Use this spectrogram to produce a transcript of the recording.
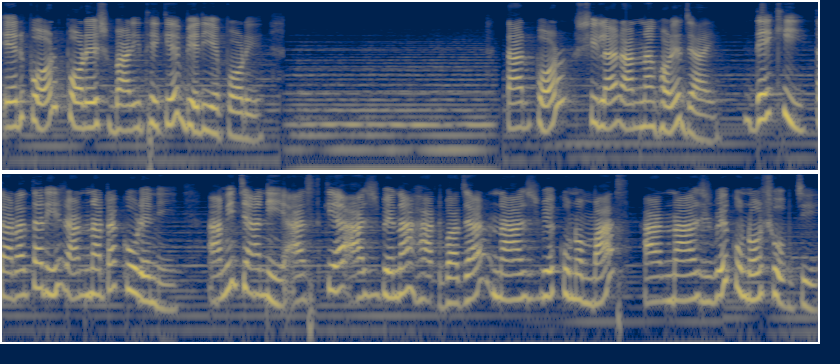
এরপর পরেশ বাড়ি থেকে বেরিয়ে পড়ে। তারপর শিলা রান্নাঘরে যায়। দেখি, তাড়াতাড়ি রান্নাটা করে নিই আমি জানি, আজকে আসবে না হাট বাজার, না আসবে কোনো মাছ, আর না আসবে কোনো সবজি।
